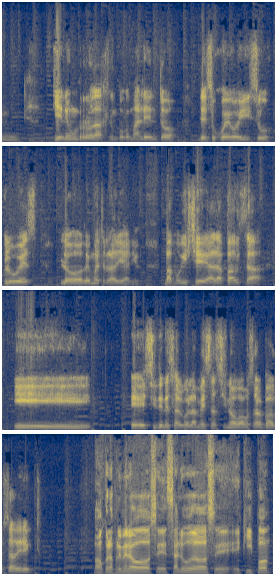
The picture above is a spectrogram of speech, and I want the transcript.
tiene un rodaje un poco más lento de su juego y sus clubes lo demuestran a diario. Vamos, Guille, a la pausa y eh, si tenés algo en la mesa, si no, vamos a la pausa directo. Vamos con los primeros eh, saludos, equipo.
